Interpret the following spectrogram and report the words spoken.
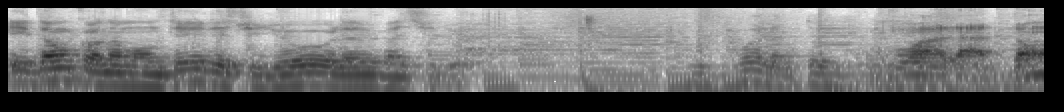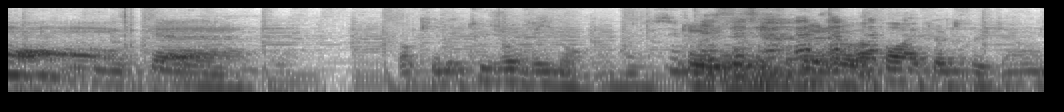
Et donc, on a monté les studios Live My Studio. Voilà, donc, Voilà donc. donc il est toujours vivant. C'est Toujours, rapport avec le truc. hein,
